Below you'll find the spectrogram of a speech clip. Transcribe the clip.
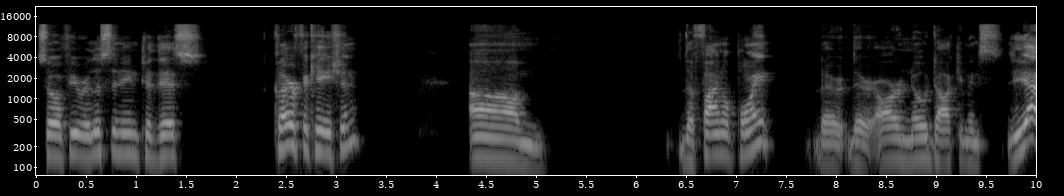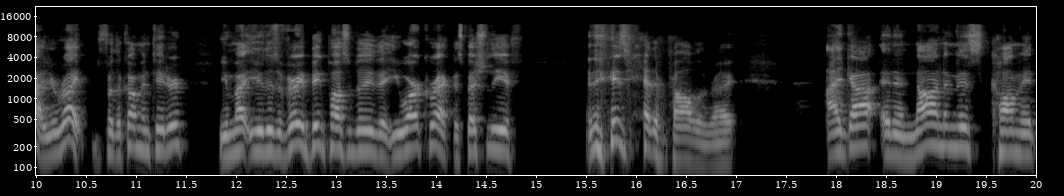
So if you were listening to this clarification, um, the final point there there are no documents. Yeah, you're right. For the commentator, you might you there's a very big possibility that you are correct, especially if and here's the other problem, right? I got an anonymous comment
